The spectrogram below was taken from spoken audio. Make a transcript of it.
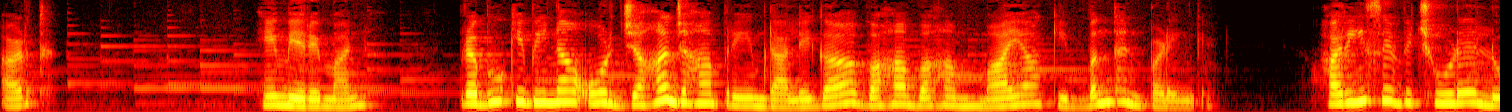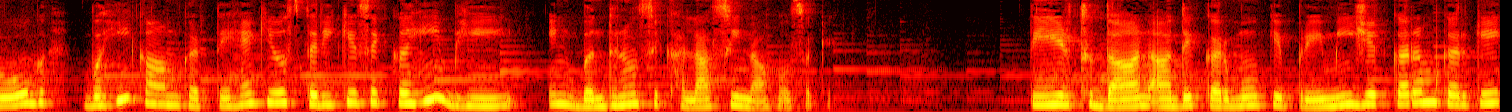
अर्थ, हे मेरे मन, प्रभु के बिना और जहाँ जहाँ प्रेम डालेगा वहाँ वहाँ माया के बंधन पड़ेंगे। हरी से बिछोड़े लोग वही काम करते हैं कि उस तरीके से कहीं भी इन बंधनों से खलासी ना हो सके। तीर्थ दान आदि कर्मों के प्रेमी ये कर्म करके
